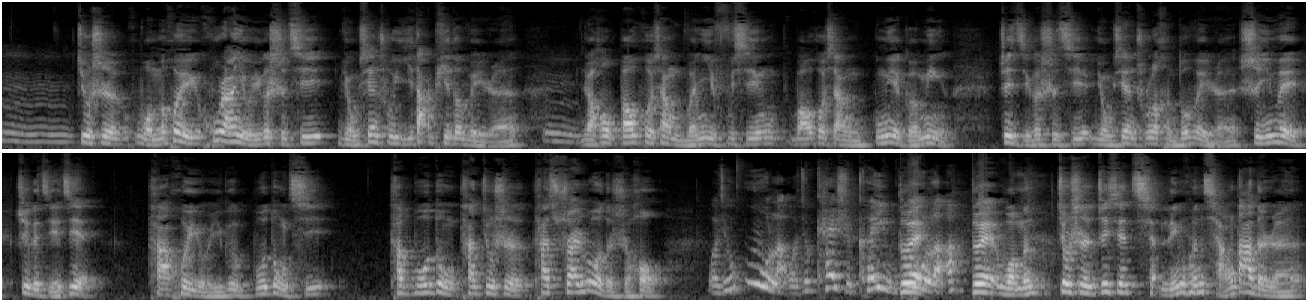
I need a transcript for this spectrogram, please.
嗯嗯，就是我们会忽然有一个时期涌现出一大批的伟人，嗯，然后包括像文艺复兴，包括像工业革命这几个时期涌现出了很多伟人，是因为这个结界它会有一个波动期，它波动，它就是它衰弱的时候，我就悟了，我就开始可以悟对了。对我们就是这些强灵魂强大的人，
